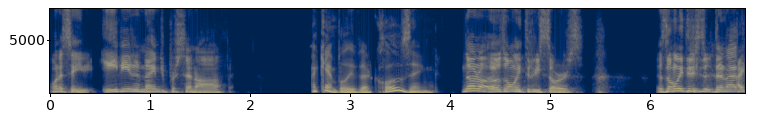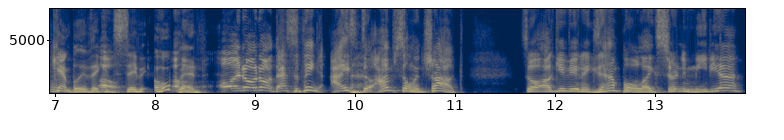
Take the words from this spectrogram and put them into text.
I want to say 80 to 90% off. I can't believe they're closing. No, no, it was only three stores. It's only three stores. They're not. I can't believe they can Oh. stay open. Oh, oh, I know, no. That's the thing. I still, I'm still in shock. So I'll give you an example. Like certain media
